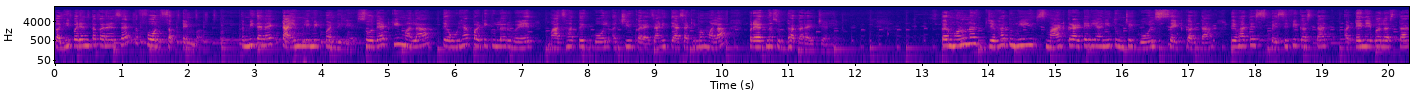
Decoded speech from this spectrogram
कधीपर्यंत करायचं आहे तर फोर्थ सप्टेंबर. तर मी त्याला एक टाईम लिमिट पण दिली आहे सो दॅट की मला तेवढ्या पर्टिक्युलर वेळेत माझं ते गोल अचीव करायचं आणि त्यासाठी मग मला प्रयत्नसुद्धा करायचे आहेत तर म्हणूनच जेव्हा तुम्ही स्मार्ट क्रायटेरियाने तुमचे गोल्स सेट करता तेव्हा ते स्पेसिफिक असतात अटेनेबल असतात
